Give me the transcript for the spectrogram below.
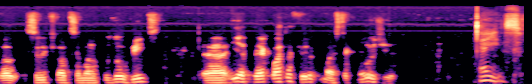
um excelente final de semana para os ouvintes. Uh, e até quarta-feira com mais tecnologia. É isso.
